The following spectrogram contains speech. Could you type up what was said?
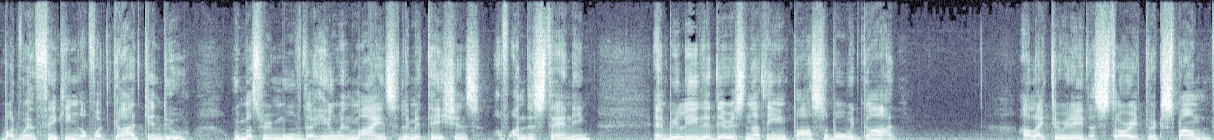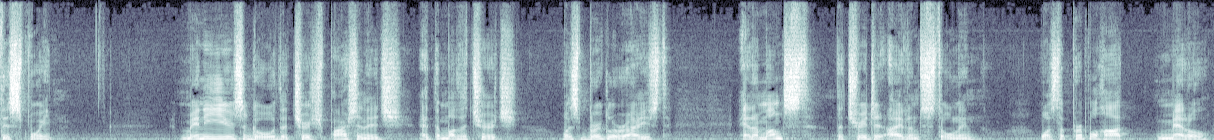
but when thinking of what God can do, we must remove the human mind's limitations of understanding and believe that there is nothing impossible with God. I'd like to relate a story to expound this point. Many years ago, the church parsonage at the Mother Church was burglarized, and amongst the treasured items stolen was the Purple Heart medal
